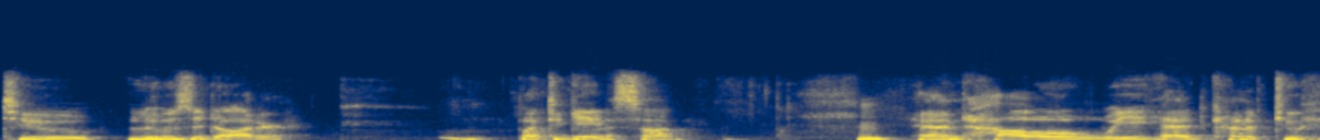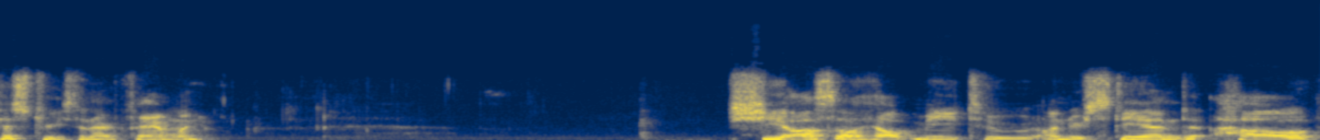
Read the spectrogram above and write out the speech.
to lose a daughter, but to gain a son, hmm. and how we had kind of two histories in our family. She also helped me to understand how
